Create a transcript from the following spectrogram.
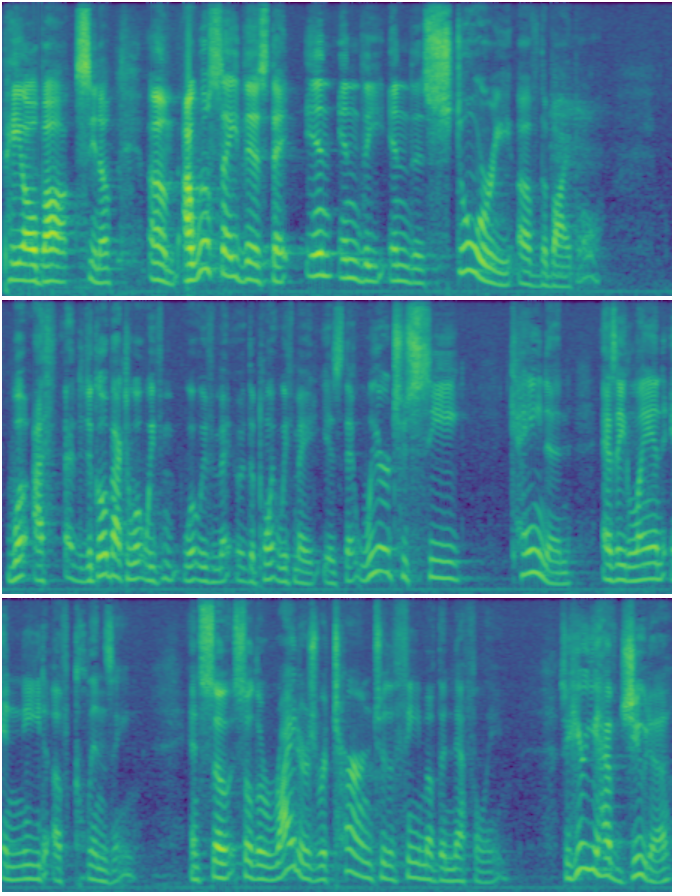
P.O. box, you know. Um, I will say this that in, in, the, in the story of the Bible, what I, to go back to what we've, what we've the point we've made is that we are to see Canaan as a land in need of cleansing. And so, so the writers return to the theme of the Nephilim. So here you have Judah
